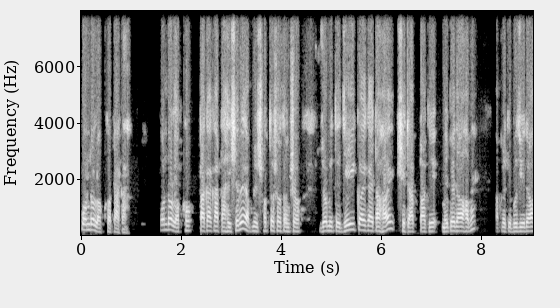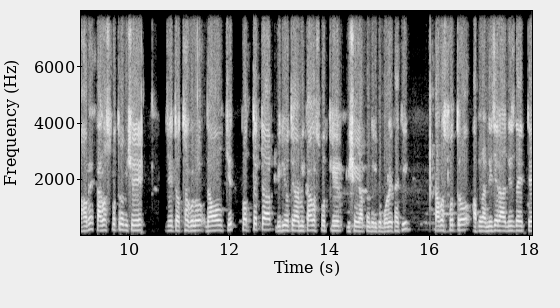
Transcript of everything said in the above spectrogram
পনেরো লক্ষ টাকা। পনেরো লক্ষ টাকা কাটা হিসেবে আপনি সত্তর শতাংশ জমিতে যেই কয় কাটা হয়, সেটা আপনাকে মেপে দেওয়া হবে, আপনাকে বুঝিয়ে দেওয়া হবে। কাগজপত্র বিষয়ে যে তথ্যগুলো দেওয়া উচিত, প্রত্যেকটা ভিডিওতে আমি কাগজপত্রের বিষয়ে আপনাদেরকে বলে থাকি। কাগজপত্র আপনারা নিজেরা নিজ দায়িত্বে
